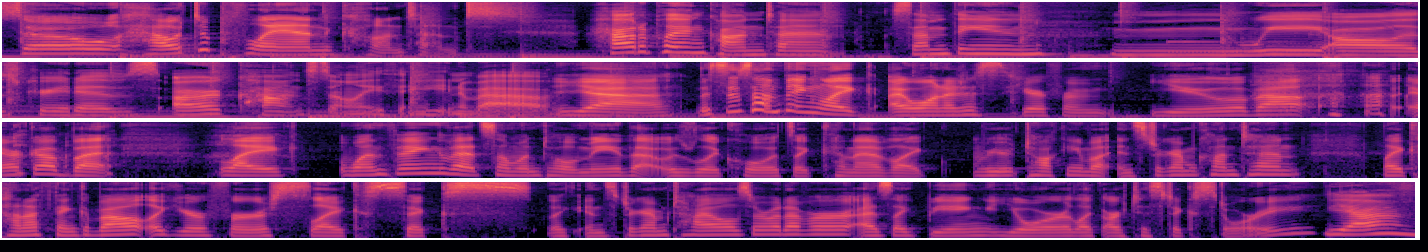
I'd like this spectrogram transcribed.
So, how to plan content? How to plan content, something mm, we all as creatives are constantly thinking about. Yeah, this is something like I want to just hear from you about, Erica. But like one thing that someone told me that was really cool. It's like kind of like we were talking about Instagram content. Like kind of think about like your first like six like Instagram tiles or whatever as like being your like artistic story. Yeah.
